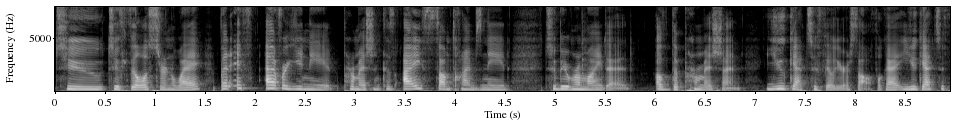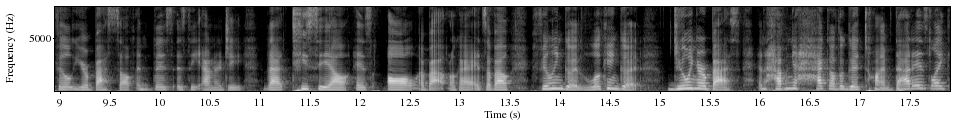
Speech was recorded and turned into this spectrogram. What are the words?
to to feel a certain way but if ever you need permission because i sometimes need to be reminded of the permission you get to feel yourself okay? You get to feel your best self and this is the energy that tcl is all about okay? It's about feeling good looking good doing your best and having a heck of a good time. That is like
